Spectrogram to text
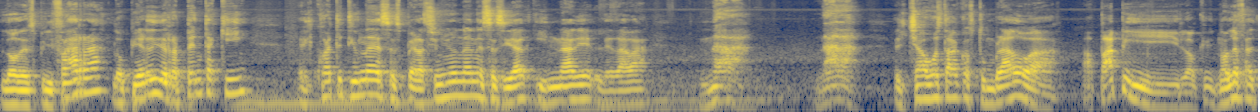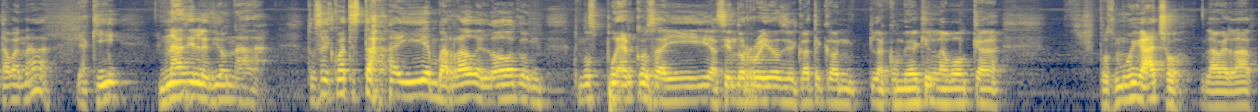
Lo despilfarra, lo pierde y de repente aquí el cuate tiene una desesperación y una necesidad y nadie le daba nada, nada. El chavo estaba acostumbrado a, a papi lo que, no le faltaba nada. Y aquí nadie le dio nada. Entonces el cuate estaba ahí embarrado de lodo con unos puercos ahí haciendo ruidos y el cuate con la comida aquí en la boca. Pues muy gacho, la verdad.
